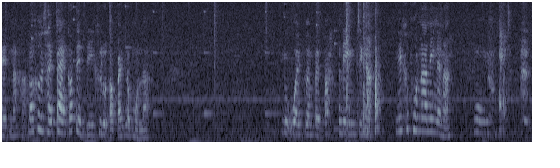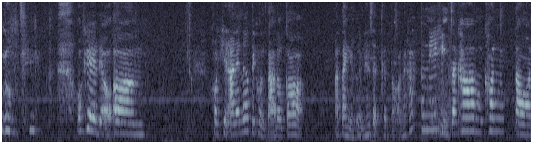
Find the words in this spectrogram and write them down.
ม็ดๆนะคะ แล้วคือใช้แปรงก็ติดดี คือหลุดออกไปเกือบหมดละ ดูอวยเกินไปปะดีจริงๆอะนี่คือพูดหน้านิ่งเลยนะ งงอยู่ งงจริง โอเค เดี๋ยวอขอเขียนอายไลเนอร์ติดขนตาแล้วก็ มาแต่งอย่างอื่นให้เสร็จกันต่อนะคะวันนี้ขิงจะข้ามขั้นตอน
